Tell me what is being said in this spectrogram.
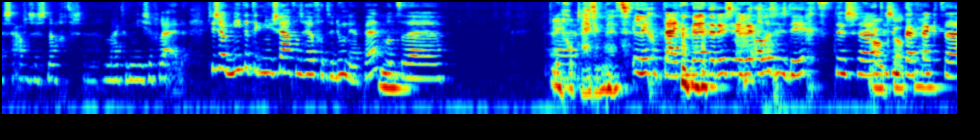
s s'avonds en s'nachts, eh maakt het me niet zoveel uit. Het is ook niet dat ik nu s'avonds heel veel te doen heb, hè. Hmm. Want... eh Lig eh, op tijd in bed. lig op tijd in bed, er is, er- alles is dicht. Dus eh, het is een ja. perfecte,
